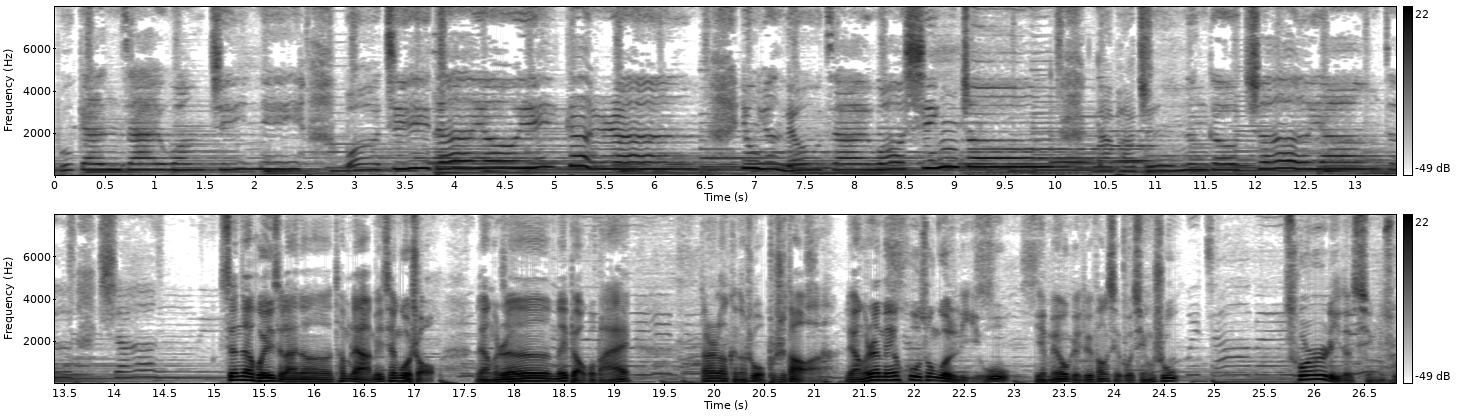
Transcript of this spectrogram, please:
不敢再忘记你。我记得有一个人，留在我心中，哪怕只能够这样的想你。现在回忆起来呢，他们俩没牵过手，两个人没表过白。当然了，可能是我不知道啊。两个人没互送过礼物，也没有给对方写过情书。村里的情愫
